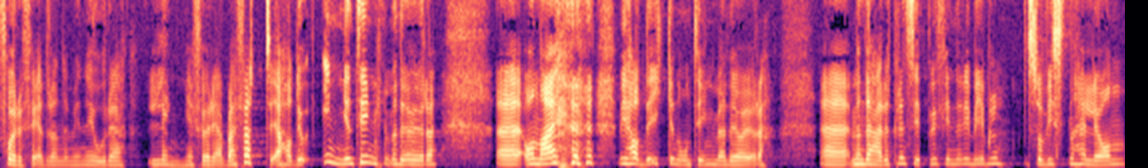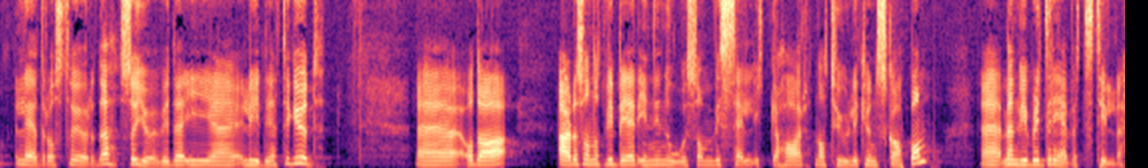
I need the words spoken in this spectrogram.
forfedrene mine gjorde lenge før jeg blei født? Jeg hadde jo ingenting med det å gjøre. Å nei, vi hadde ikke noen ting med det å gjøre. Eh, men det er et prinsipp vi finner i Bibelen. Så hvis Den hellige ånd leder oss til å gjøre det, så gjør vi det i eh, lydighet til Gud. Eh, og da er det sånn at vi ber inn i noe som vi selv ikke har naturlig kunnskap om, men vi blir drevet til det.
